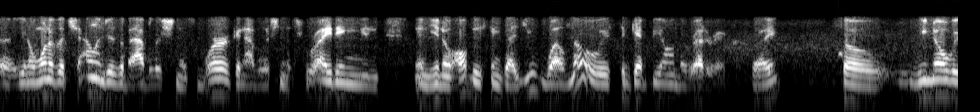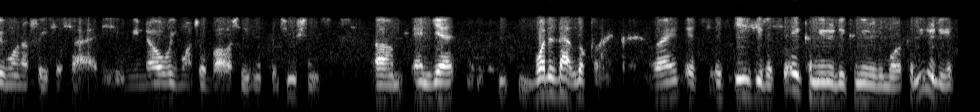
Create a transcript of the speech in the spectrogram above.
uh, you know, one of the challenges of abolitionist work and abolitionist writing and, and, you know, all these things that you well know is to get beyond the rhetoric, right? So we know we want a free society. We know we want to abolish these institutions. Um, and yet, what does that look like, right? It's it's easy to say community, community, more community. It's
